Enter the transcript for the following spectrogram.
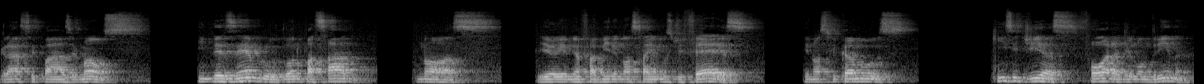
Graça e paz, irmãos. Em dezembro do ano passado, nós, eu e minha família, nós saímos de férias e nós ficamos 15 dias fora de Londrina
